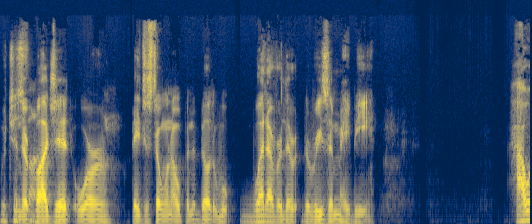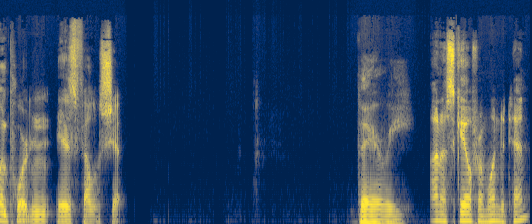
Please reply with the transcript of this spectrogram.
Which in their fine. budget, or they just don't want to open the building. Whatever the the reason may be. How important is fellowship? Very. On a scale from 1 to 10?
